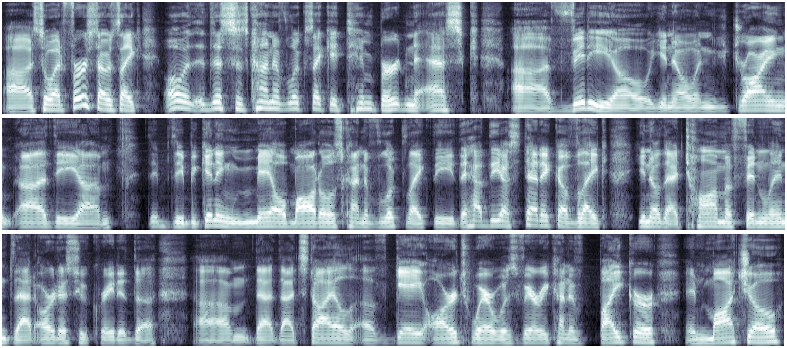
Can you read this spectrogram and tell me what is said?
uh, so at first I was like, oh, this is kind of looks like a Tim Burton esque uh, video, you know, and drawing uh, the um, the, the beginning male models kind of looked like the they had the aesthetic of like you know that Tom of Finland, that artist who created the um, that that style of gay art where it was very kind of biker and macho,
